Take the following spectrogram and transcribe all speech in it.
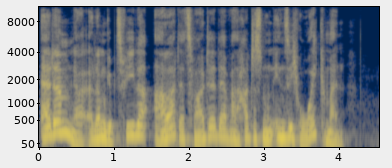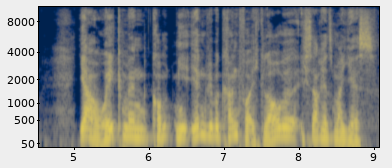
Adam. Ja, Adam gibt's viele, aber der zweite, der hat es nun in sich, Wakeman. Ja, Wakeman kommt mir irgendwie bekannt vor. Ich glaube, ich sage jetzt mal Yes.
